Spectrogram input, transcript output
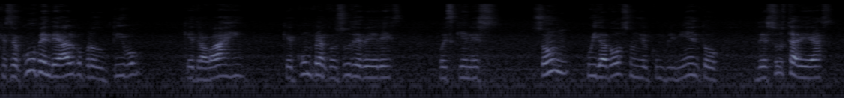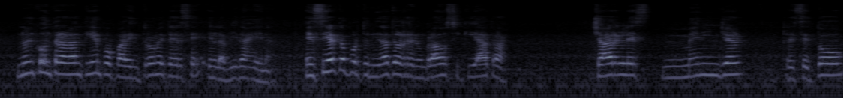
que se ocupen de algo productivo, que trabajen, que cumplan con sus deberes, pues quienes son cuidadosos en el cumplimiento de sus tareas no encontrarán tiempo para intrometerse en la vida ajena. En cierta oportunidad el renombrado psiquiatra Charles Menninger recetó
